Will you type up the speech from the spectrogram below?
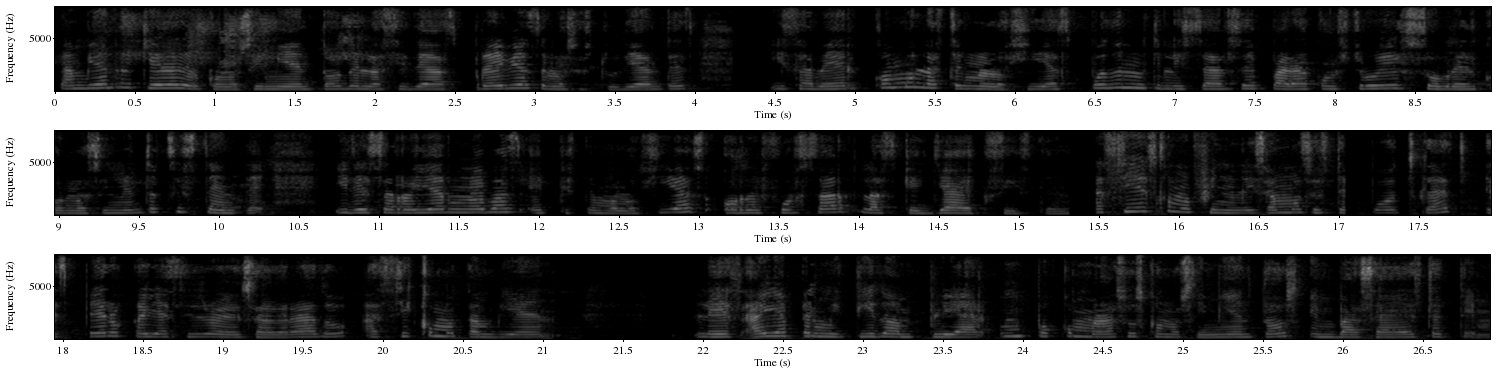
También requiere del conocimiento de las ideas previas de los estudiantes y saber cómo las tecnologías pueden utilizarse para construir sobre el conocimiento existente y desarrollar nuevas epistemologías o reforzar las que ya existen. Así es como finalizamos este podcast. Espero que haya sido de su agrado, así como también les haya permitido ampliar un poco más sus conocimientos en base a este tema.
